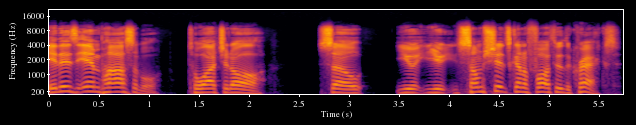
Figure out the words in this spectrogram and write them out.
It is impossible to watch it all. So you you some shit's gonna fall through the cracks.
